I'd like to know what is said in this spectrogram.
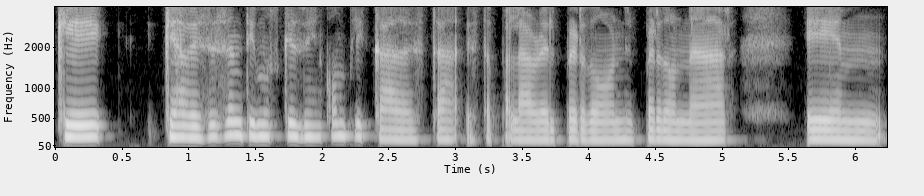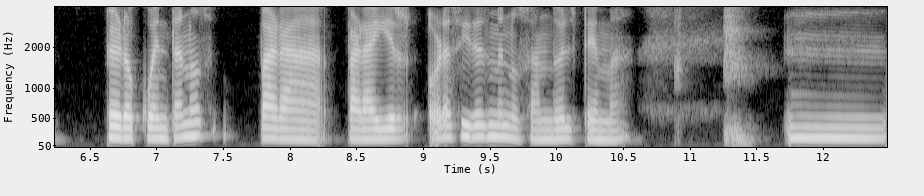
que, que a veces sentimos que es bien complicada esta, esta palabra, el perdón, el perdonar. Em, pero cuéntanos para, para ir ahora sí desmenuzando el tema, mm,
